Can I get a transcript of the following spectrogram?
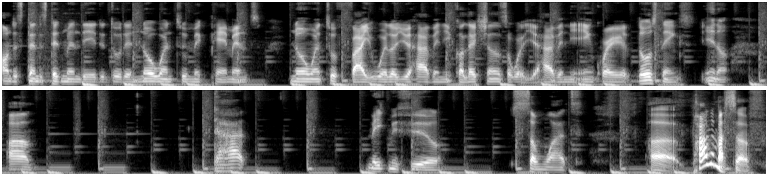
understand the statement they do, they know when to make payments, know when to fight, whether you have any collections or whether you have any inquiry, those things. You know, um, that make me feel somewhat uh, proud of myself,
